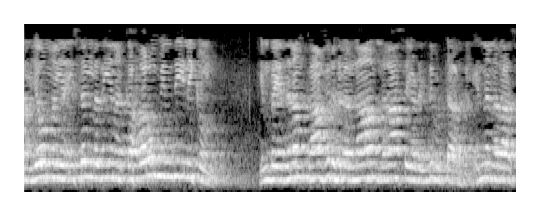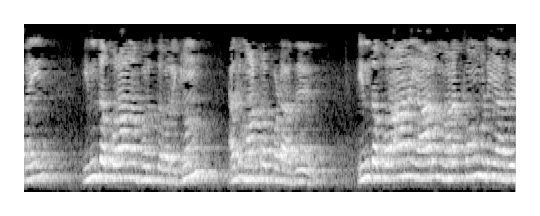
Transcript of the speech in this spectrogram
அல்யோமய இசல்லதீன கஃபரும் இந்தீனிக்கும் இன்றைய தினம் காபிர்கள் எல்லாம் நிராசை அடைந்து விட்டார்கள். என்ன நிராசை? இந்த குரானை பொறுத்த வரைக்கும் அது மாற்றப்படாது. இந்த குரானை யாரும் மறக்கவும் முடியாது.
